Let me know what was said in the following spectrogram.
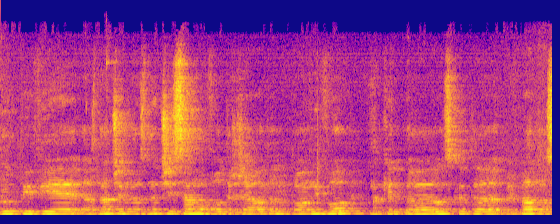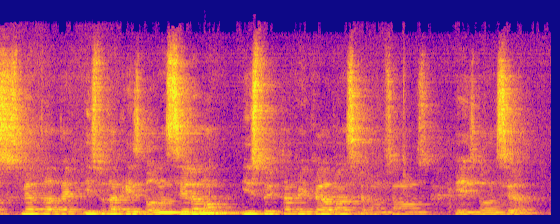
групи ви е значено значи само во државата на тоа ниво, македонската припадност смета дека исто така е избалансирано, исто и така и кај албанската националност е избалансирано.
